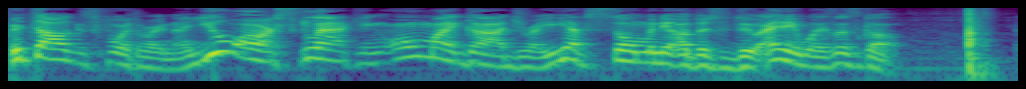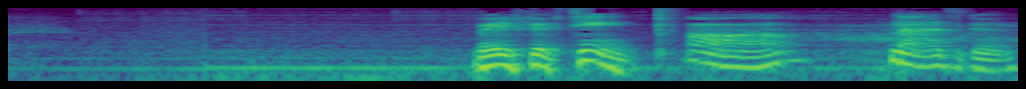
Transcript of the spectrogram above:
It's August 4th right now. You are slacking. Oh my god, Dre. You have so many others to do. Anyways, let's go. Rated 15. Aw. Nah, that's good.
